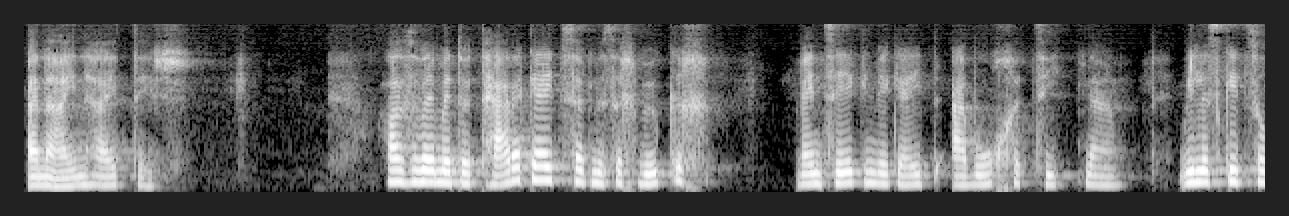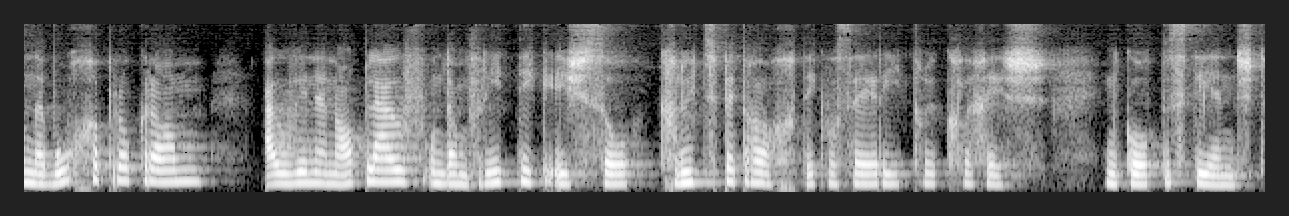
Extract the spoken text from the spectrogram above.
eine Einheit ist. Also wenn man dort hergeht, sollte man sich wirklich, wenn es irgendwie geht, eine Woche Zeit nehmen. Weil es gibt so ein Wochenprogramm, auch wie ein Ablauf und am Freitag ist so Kreuzbetrachtung, die sehr eindrücklich ist im Gottesdienst.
